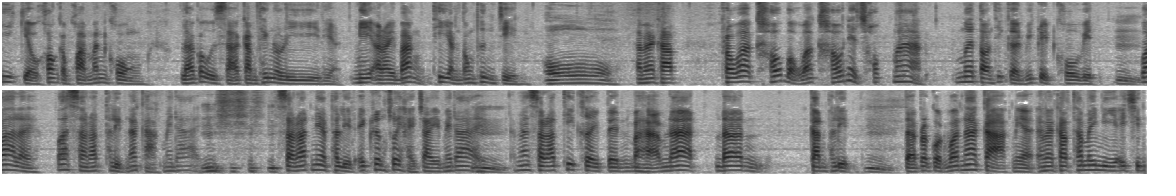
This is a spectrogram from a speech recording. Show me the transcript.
ที่เกี่ยวข้องกับความมั่นคง แล้วก็อุตสาหกรรมเทคโนโลยีเนี่ยมีอะไรบ้างที่ยังต้องพึ่งจีน โอ้ใช่ไหมครับ เพราะว่าเขาบอกว่าเขาเนี่ยช็อกมาก เมื่อตอนที่เกิดวิกฤตโควิดอืมว่าอะไรว่าสหรัฐผลิตหน้ากากไม่ได้อืมสหรัฐเนี่ยผลิตไอ้เครื่องช่วยหายใจไม่ได้อืมใช่ไหมสหรัฐที่เคยเป็นมหาอำนาจด้านการผลิตอืมแต่ปรากฏว่าหน้ากากเนี่ยใช่ไหมครับถ้าไม่มีไอ้ชิ้น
